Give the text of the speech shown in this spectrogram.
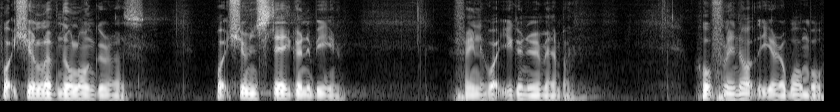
What's your love no longer as? What's your instead going to be? Finally, what you're going to remember. Hopefully, not that you're a womble,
